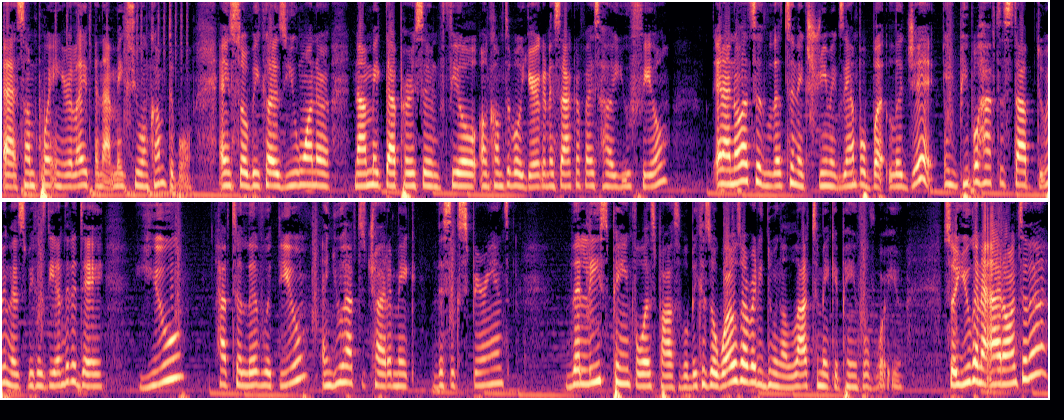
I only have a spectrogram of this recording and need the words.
at some point in your life and that makes you uncomfortable. And so because you want to not make that person feel uncomfortable, you're going to sacrifice how you feel. And I know that's a that's an extreme example, but legit, and people have to stop doing this because at the end of the day, you have to live with you and you have to try to make this experience the least painful as possible because the world's already doing a lot to make it painful for you. So you're going to add on to that?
